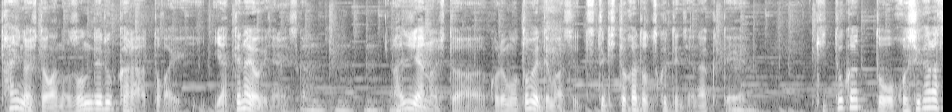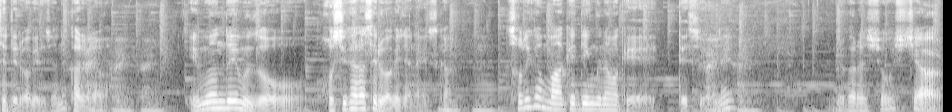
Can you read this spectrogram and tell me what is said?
タイの人が望んでるからとかやってないわけじゃないですか。うんうんうんうん。アジアの人はこれ求めてますっつってキットカットを作ってんじゃなくて、キットカットを欲しがらせてるわけですよね彼らは。はいはいはい。M&M's を欲しがらせるわけじゃないですか、うんうん。それがマーケティングなわけですよね、はいはい。だから消費者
